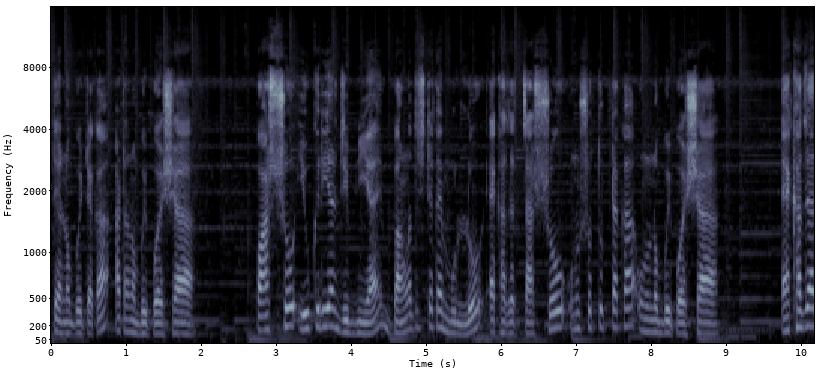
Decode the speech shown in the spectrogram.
তিরানব্বই টাকা আটানব্বই পয়সা। পাঁচশো ইউকেরিয়ান রিবনিয়ায় বাংলাদেশ টাকায় মূল্য এক হাজার চারশো উনসত্তর টাকা উননব্বই পয়সা। এক হাজার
